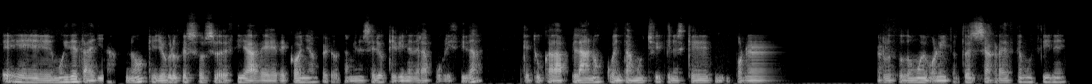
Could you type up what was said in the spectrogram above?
eh, muy detallista, ¿no? Que yo creo que eso se lo decía de, coña, pero también en serio que viene de la publicidad, que tú cada plano cuenta mucho y tienes que ponerlo todo muy bonito. Entonces se agradece muy cine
